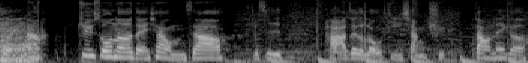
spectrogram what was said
对，那据说呢，等一下我们是要就是爬这个楼梯上去，到那个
